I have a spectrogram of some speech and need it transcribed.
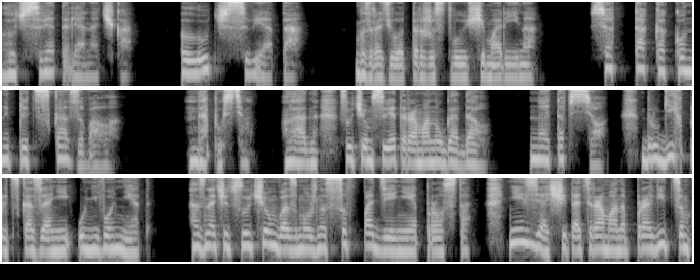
«Луч света, Леночка, луч света», — возразила торжествующая Марина. «Все так, как он и предсказывал». «Допустим. Ладно, с лучом света Роман угадал. Но это все. Других предсказаний у него нет. А значит, с лучом возможно совпадение просто. Нельзя считать Романа провидцем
